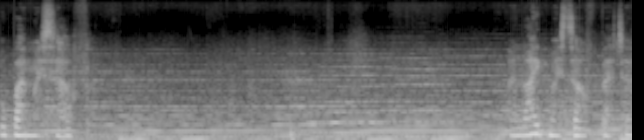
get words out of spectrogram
or by myself. I like myself better.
